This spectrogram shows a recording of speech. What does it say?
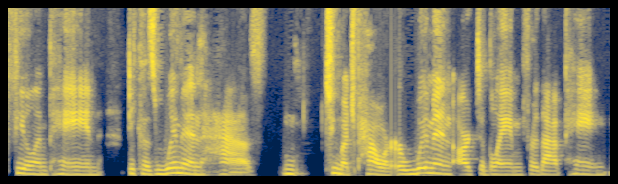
feel in pain because women have too much power or women are to blame for that pain.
